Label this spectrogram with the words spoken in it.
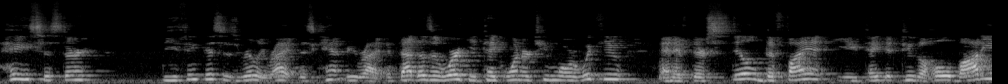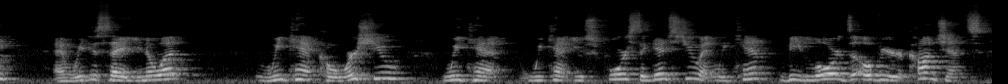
hey, sister, do you think this is really right? This can't be right. If that doesn't work, you take one or two more with you. And if they're still defiant, you take it to the whole body. And we just say, you know what? We can't coerce you. We can't we can't use force against you and we can't be lords over your conscience.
